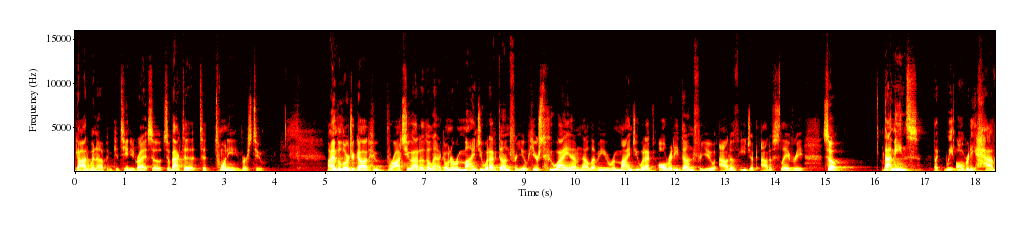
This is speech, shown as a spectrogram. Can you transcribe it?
God went up and continued, right? So, so back to, to 20, verse 2. I am the Lord your God who brought you out of the land. Like, I want to remind you what I've done for you. Here's who I am. Now, let me remind you what I've already done for you out of Egypt, out of slavery. So, that means like we already have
